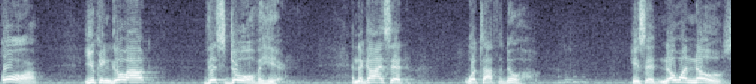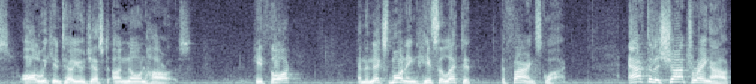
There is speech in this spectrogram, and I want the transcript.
or you can go out this door over here. And the guy said, What's out the door? He said, No one knows. All we can tell you just unknown horrors. He thought, and the next morning he selected the firing squad. After the shots rang out,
